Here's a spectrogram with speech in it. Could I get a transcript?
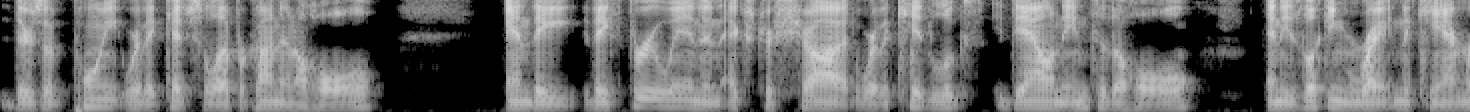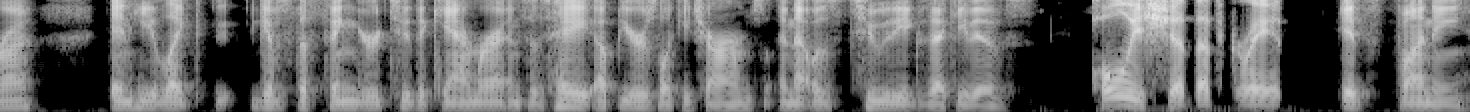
there's a point where they catch the leprechaun in a hole and they they threw in an extra shot where the kid looks down into the hole and he's looking right in the camera and he like gives the finger to the camera and says hey up yours lucky charms and that was to the executives Holy shit, that's great. it's funny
